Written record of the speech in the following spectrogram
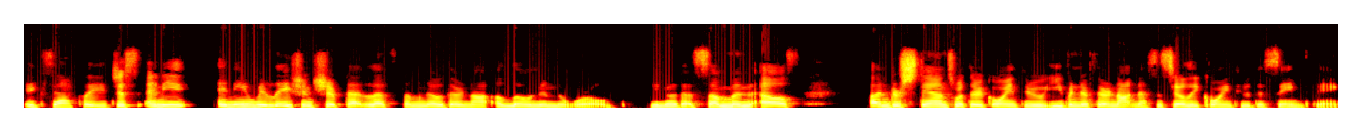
Exactly. Just any any relationship that lets them know they're not alone in the world. You know that someone else understands what they're going through, even if they're not necessarily going through the same thing.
